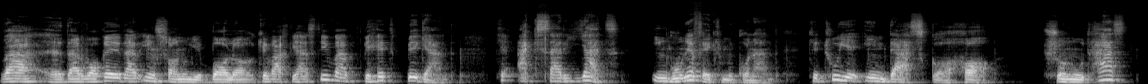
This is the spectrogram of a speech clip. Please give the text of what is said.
و در واقع در این سانوی بالا که وقتی هستی و بهت بگند که اکثریت این گونه فکر می‌کنند که توی این دستگاه ها شنود هست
